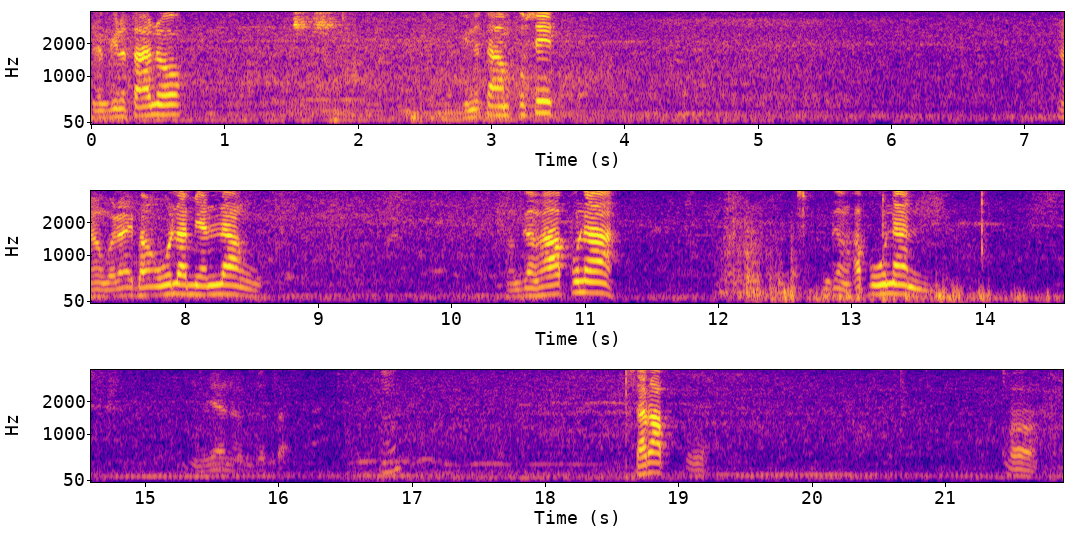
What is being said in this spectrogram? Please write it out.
Yung ginataan o. Ginataan pusit. Ah, wala ibang ulam, yan lang. Hanggang hapon na. Hanggang hapunan. O, yan. Ah. Sarap. O. Oh. 嗯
